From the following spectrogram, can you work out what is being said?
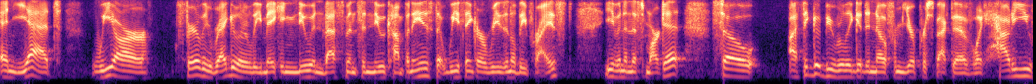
and yet we are fairly regularly making new investments in new companies that we think are reasonably priced, even in this market. So I think it would be really good to know from your perspective, like how do you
